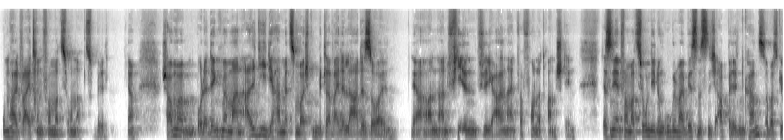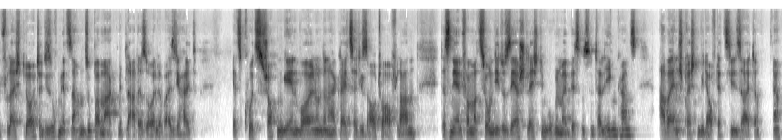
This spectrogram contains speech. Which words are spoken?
um halt weitere Informationen abzubilden. Ja, schauen wir oder denken wir mal an Aldi, die haben ja zum Beispiel mittlerweile Ladesäulen, ja, an, an vielen Filialen einfach vorne dran stehen. Das sind ja Informationen, die du in Google My Business nicht abbilden kannst, aber es gibt vielleicht Leute, die suchen jetzt nach einem Supermarkt mit Ladesäule, weil sie halt jetzt kurz shoppen gehen wollen und dann halt gleichzeitig das Auto aufladen. Das sind ja Informationen, die du sehr schlecht in Google My Business hinterlegen kannst, aber entsprechend wieder auf der Zielseite. Ja?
